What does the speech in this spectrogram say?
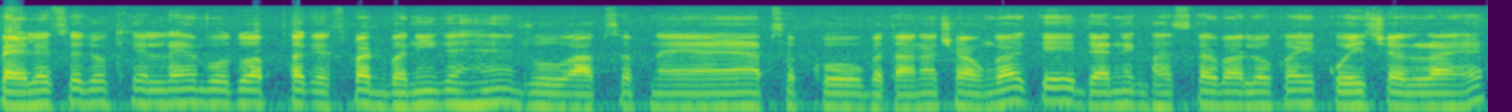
पहले से जो खेल रहे हैं, वो तो अब तक एक्सपर्ट बनी गए हैं, जो आप सब नए आए हैं, आप सबको बताना चाहूँगा कि दैनिक भास्कर वालों का एक कोई चल रहा है,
